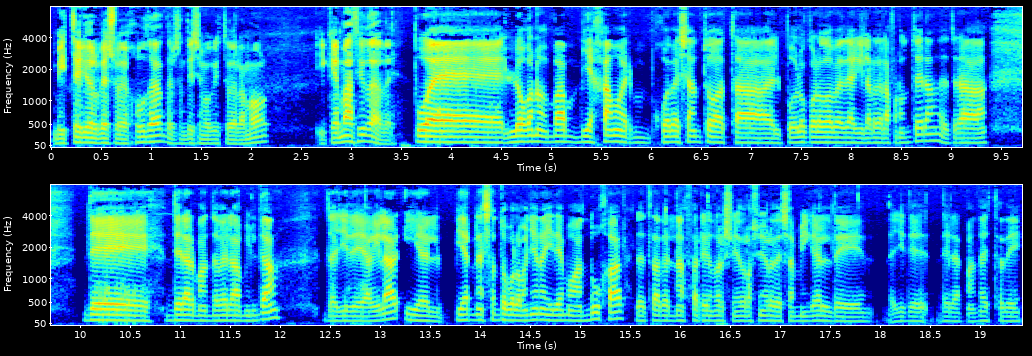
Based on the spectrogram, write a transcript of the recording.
Misterio del Beso de Judas, del Santísimo Cristo del Amor. ¿Y qué más ciudades? Pues luego nos va, viajamos el Jueves Santo hasta el pueblo cordobés de Aguilar de la Frontera, detrás de, de la Hermandad de la Humildad, de allí de Aguilar, y el Viernes Santo por la mañana iremos a Andújar, detrás del Nazareno del Señor de los Señores de San Miguel, de, de allí de, de, la hermandad esta de,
